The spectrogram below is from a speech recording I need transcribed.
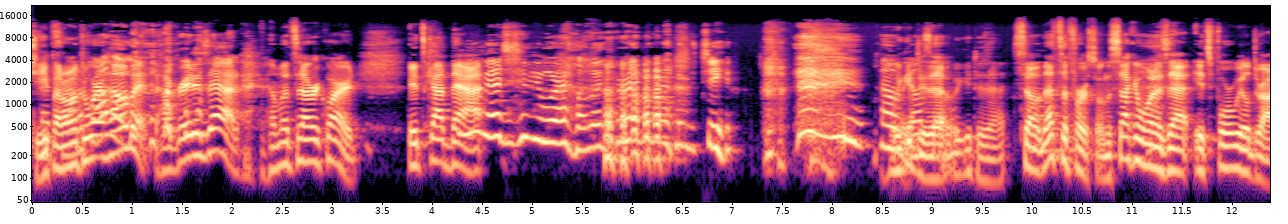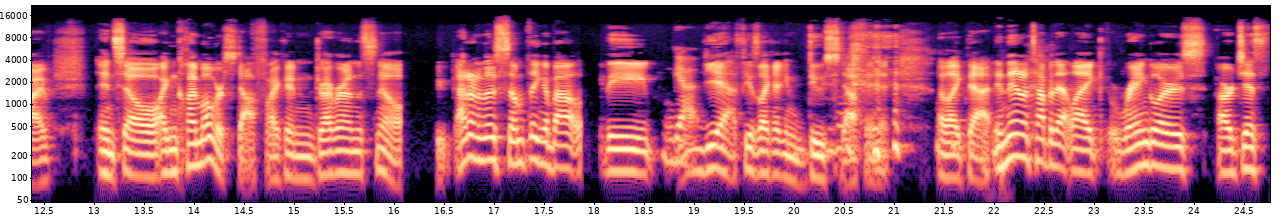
Jeep, I don't have to wear a helmet. How great is that? Helmet's not required. It's got Can you that. imagine if you wore a helmet around the? That we could do that. We could do that. So that's the first one. The second one is that it's four wheel drive, and so I can climb over stuff. I can drive around in the snow. I don't know. There's something about the Yeah. yeah. It feels like I can do stuff in it. I like that. And then on top of that, like Wranglers are just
